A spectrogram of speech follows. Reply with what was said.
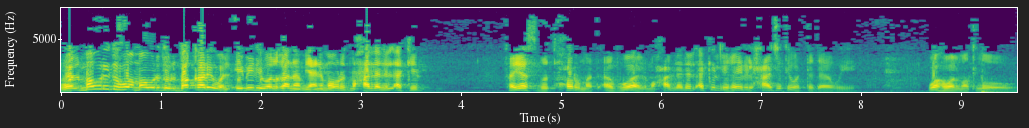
والمورد هو مورد البقر والإبل والغنم يعني مورد محلل الأكل. فيثبت حرمة أبوال محلل الأكل لغير الحاجة والتداوي وهو المطلوب.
